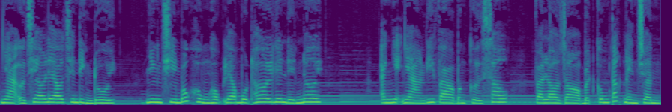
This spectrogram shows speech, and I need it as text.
Nhà ở treo leo trên đỉnh đồi, nhưng chim bốc hồng hộc leo một hơi lên đến nơi. Anh nhẹ nhàng đi vào bằng cửa sau và lò dò bật công tắc đèn trần.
